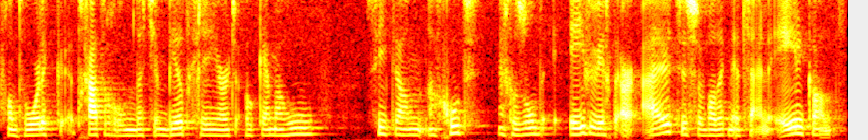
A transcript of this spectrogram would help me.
verantwoordelijk. Het gaat erom dat je een beeld creëert. Oké, maar hoe ziet dan een goed en gezond evenwicht eruit tussen wat ik net zei aan de ene kant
